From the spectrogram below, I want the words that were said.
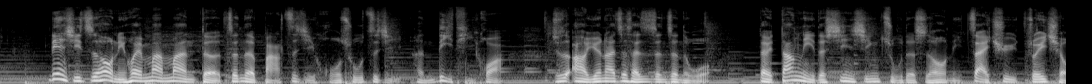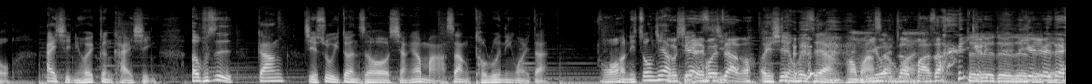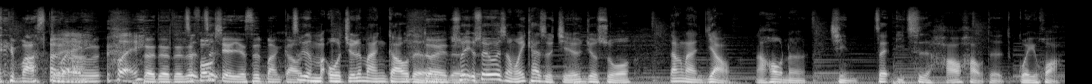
练习之后，你会慢慢的真的把自己活出自己很立体化，就是啊，原来这才是真正的我。对，当你的信心足的时候，你再去追求爱情，你会更开心，而不是刚结束一段之后，想要马上投入另外一段。哦，你中间有些人会这样哦，有些人 会这样，好，马上 马上，对对对对，一个月内马上会，对对对，这风险也是蛮高的，这个蛮我觉得蛮高的，对对，所以所以为什么一开始结论就说，当然要，然后呢，请这一次好好的规划，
